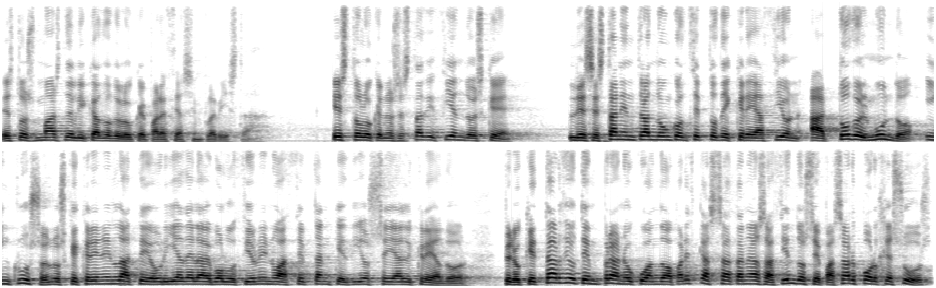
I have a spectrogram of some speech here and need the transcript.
esto es más delicado de lo que parece a simple vista. Esto lo que nos está diciendo es que les están entrando un concepto de creación a todo el mundo, incluso en los que creen en la teoría de la evolución y no aceptan que Dios sea el creador. Pero que tarde o temprano, cuando aparezca Satanás haciéndose pasar por Jesús,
